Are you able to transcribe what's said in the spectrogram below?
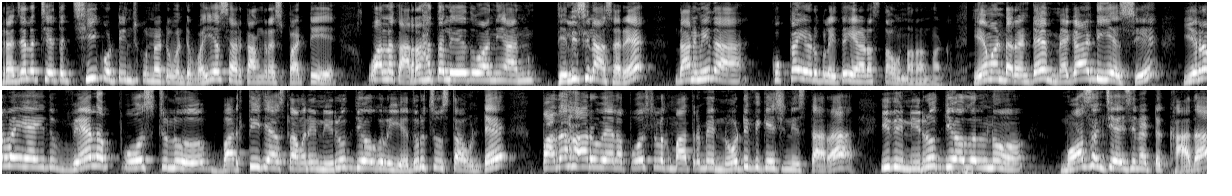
ప్రజల చేత చీ కొట్టించుకున్నటువంటి వైఎస్ఆర్ కాంగ్రెస్ పార్టీ వాళ్ళకు అర్హత లేదు అని అను తెలిసినా సరే దాని మీద కుక్క ఏడుపులు అయితే ఏడస్తూ ఉన్నారనమాట ఏమంటారంటే మెగా డిఎస్సి ఇరవై ఐదు వేల పోస్టులు భర్తీ చేస్తామని నిరుద్యోగులు ఎదురు చూస్తూ ఉంటే పదహారు వేల పోస్టులకు మాత్రమే నోటిఫికేషన్ ఇస్తారా? ఇది నిరుద్యోగులను మోసం చేసినట్టు కాదా?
